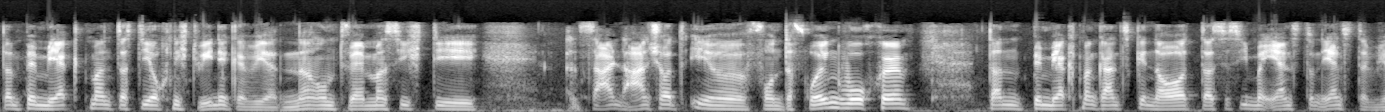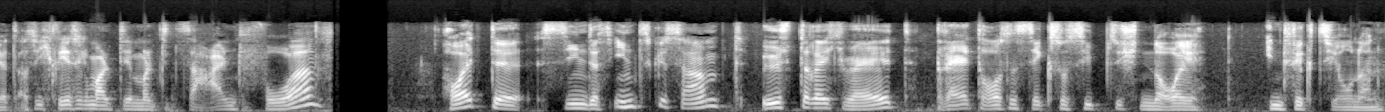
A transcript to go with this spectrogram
dann bemerkt man, dass die auch nicht weniger werden. Ne? Und wenn man sich die Zahlen anschaut äh, von der vorigen Woche, dann bemerkt man ganz genau, dass es immer ernster und ernster wird. Also ich lese euch mal die, mal die Zahlen vor. Heute sind es insgesamt österreichweit 3076 Neuinfektionen.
